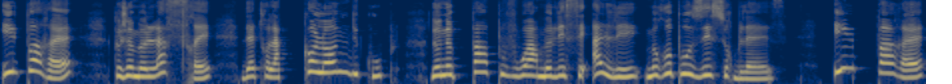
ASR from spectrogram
Il paraît que je me lasserais d'être la colonne du couple, de ne pas pouvoir me laisser aller, me reposer sur Blaise. Il paraît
